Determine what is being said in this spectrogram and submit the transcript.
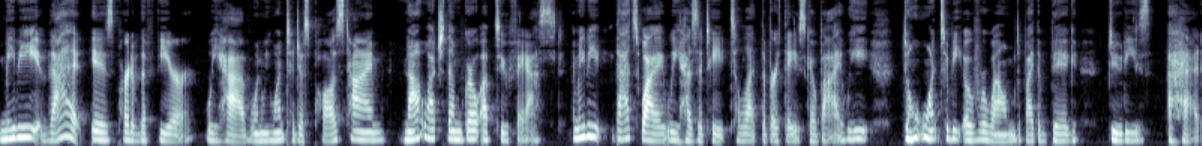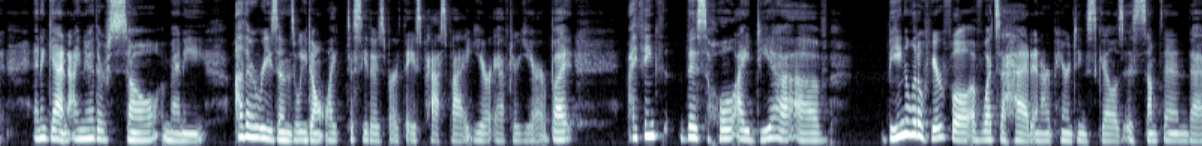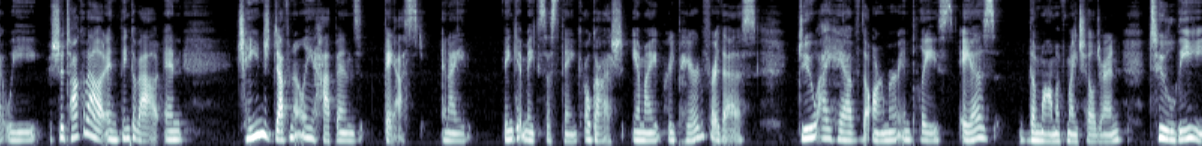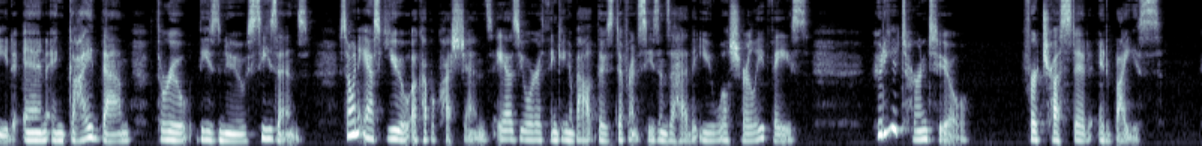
Maybe that is part of the fear we have when we want to just pause time, not watch them grow up too fast. And maybe that's why we hesitate to let the birthdays go by. We don't want to be overwhelmed by the big duties ahead. And again, I know there's so many other reasons we don't like to see those birthdays pass by year after year, but I think this whole idea of being a little fearful of what's ahead in our parenting skills is something that we should talk about and think about. And change definitely happens fast. And I think it makes us think, oh gosh, am I prepared for this? Do I have the armor in place as the mom of my children to lead and, and guide them through these new seasons? So I want to ask you a couple questions as you're thinking about those different seasons ahead that you will surely face. Who do you turn to for trusted advice?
